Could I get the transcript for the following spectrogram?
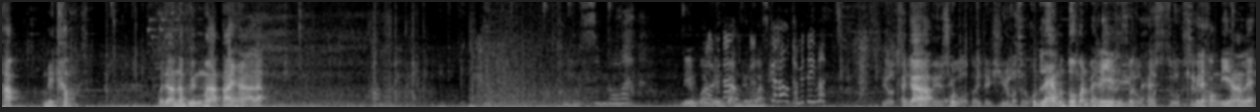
ครับ ไม่ครับ ไม่ได้เอาน้ำผึ้งมาตายห่าแล้ว この振動は ดื่มก่อน マ ดื่ グ ม ダ ก่อน ラオス ดื่มก่อ が น 力を貯めています奴にあじゃあダメージを与えてひるませろ ขุดแร่บนตัวมันไปให้ได้เยอะที่สุด エネル นะ ギー ฮะ の放出を防 มี ぐ แต่ของดีทั้งนั้นเลย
